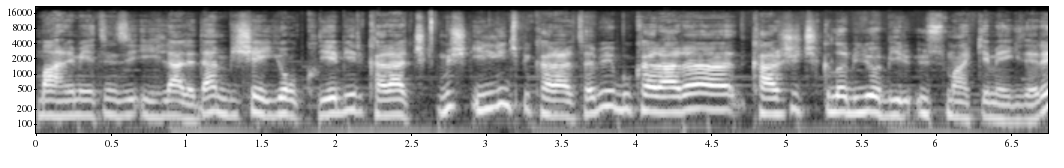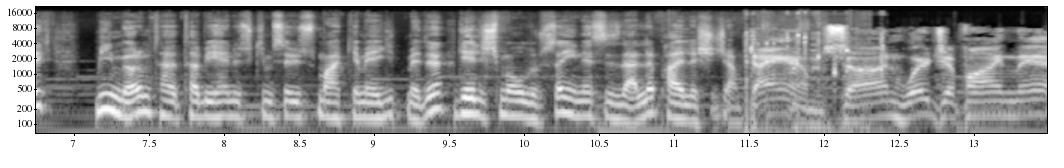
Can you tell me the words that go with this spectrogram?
mahremiyetinizi ihlal eden bir şey yok diye bir karar çıkmış. İlginç bir karar tabii. Bu karara karşı çıkılabiliyor bir üst mahkemeye giderek. Bilmiyorum ta- tabii henüz kimse üst mahkemeye gitmedi. Gelişme olursa yine sizlerle paylaşacağım. Damn, son, where'd you find this?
